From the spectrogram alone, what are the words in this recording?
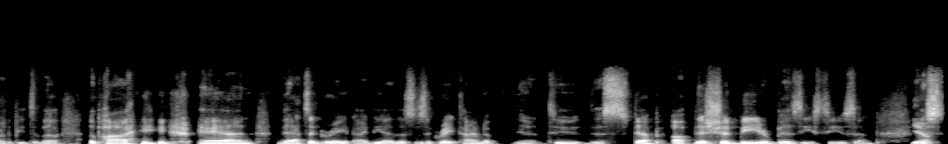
or the pizza, the the pie. and that's a great idea. This is a great time to you know, to to step up. This should be your busy season. Yeah. This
